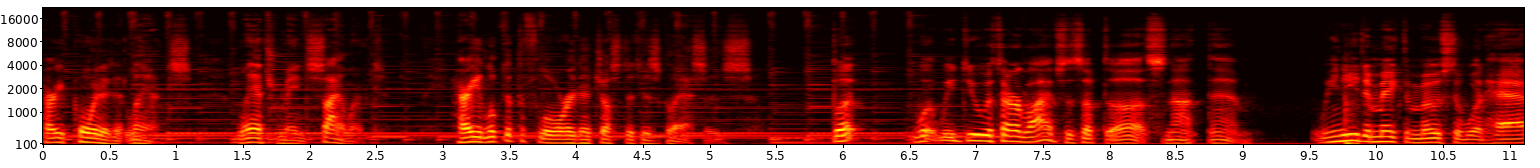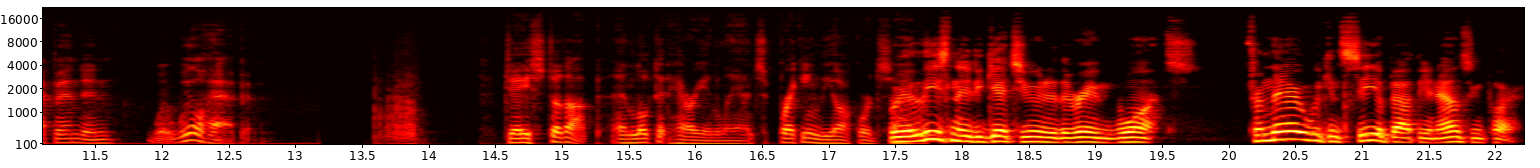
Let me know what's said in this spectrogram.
Harry pointed at Lance. Lance remained silent. Harry looked at the floor and adjusted his glasses. But what we do with our lives is up to us, not them. We need to make the most of what happened and what will happen. Jay stood up and looked at Harry and Lance, breaking the awkward silence. We at least need to get you into the ring once. From there, we can see about the announcing part.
